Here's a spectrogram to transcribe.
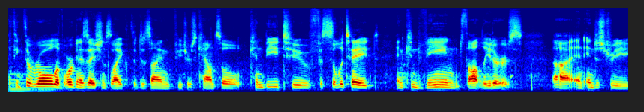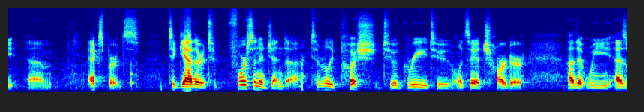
I think the role of organizations like the Design Futures Council can be to facilitate and convene thought leaders uh, and industry um, experts together to force an agenda, to really push, to agree to, let's say, a charter uh, that we, as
